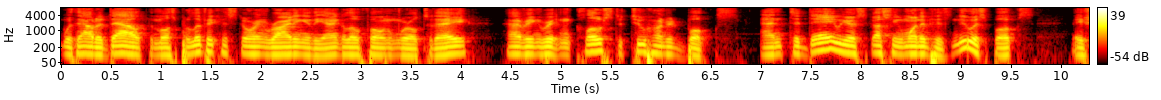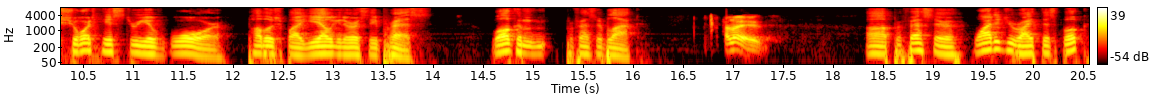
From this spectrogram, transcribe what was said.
without a doubt the most prolific historian writing in the Anglophone world today, having written close to 200 books and today we are discussing one of his newest books, A Short History of War, published by Yale University Press. Welcome, Professor Black. Hello. Uh, Professor, why did you write this book?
